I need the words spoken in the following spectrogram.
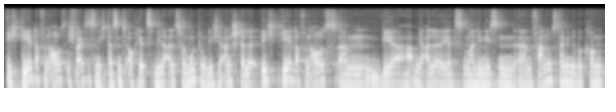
ich gehe davon aus, ich weiß es nicht, das sind auch jetzt wieder alles Vermutungen, die ich hier anstelle. Ich gehe davon aus, ähm, wir haben ja alle jetzt mal die nächsten ähm, Verhandlungstermine bekommen.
